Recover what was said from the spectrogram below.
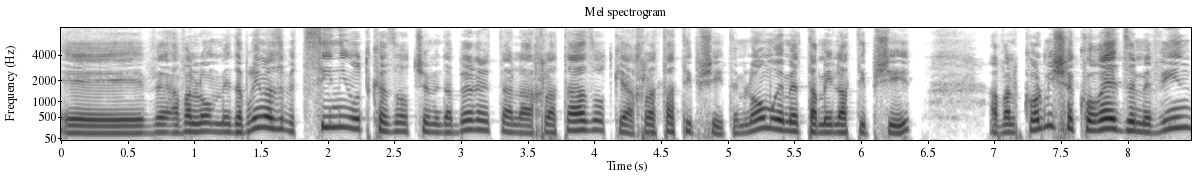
אה, אבל לא, מדברים על זה בציניות כזאת שמדברת על ההחלטה הזאת כהחלטה טיפשית. הם לא אומרים את המילה טיפשית, אבל כל מי שקורא את זה מבין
